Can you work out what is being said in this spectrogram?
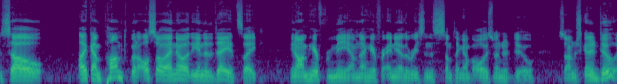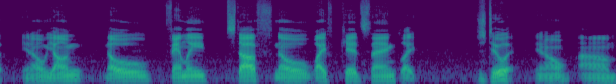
So, like, I'm pumped, but also I know at the end of the day, it's like, you know, I'm here for me. I'm not here for any other reason. This is something I've always wanted to do. So I'm just to do it, you know? Young, no family stuff, no wife, kids thing. Like, just do it, you know? Um,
